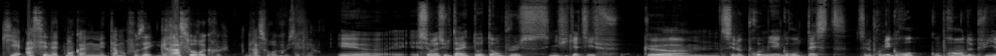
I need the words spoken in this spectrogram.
qui est assez nettement quand même métamorphosée grâce aux recrues. Grâce aux recrues, c'est clair. Et, ce résultat est d'autant plus significatif que c'est le premier gros test, c'est le premier gros qu'on prend depuis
